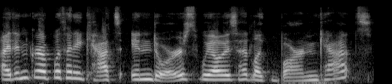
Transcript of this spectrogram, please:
I didn't grow up with any cats indoors. We always had like barn cats.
